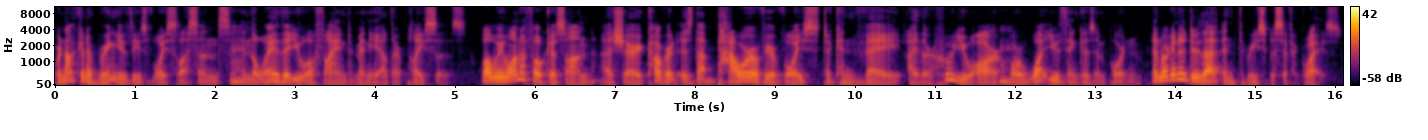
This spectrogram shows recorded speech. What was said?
we're not going to bring you these voice lessons mm. in the way that you will find many other places. What we want to focus on, as Sherry covered, is that power of your voice to convey either who you are mm. or what you think is important. And we're going to do that in three specific ways.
